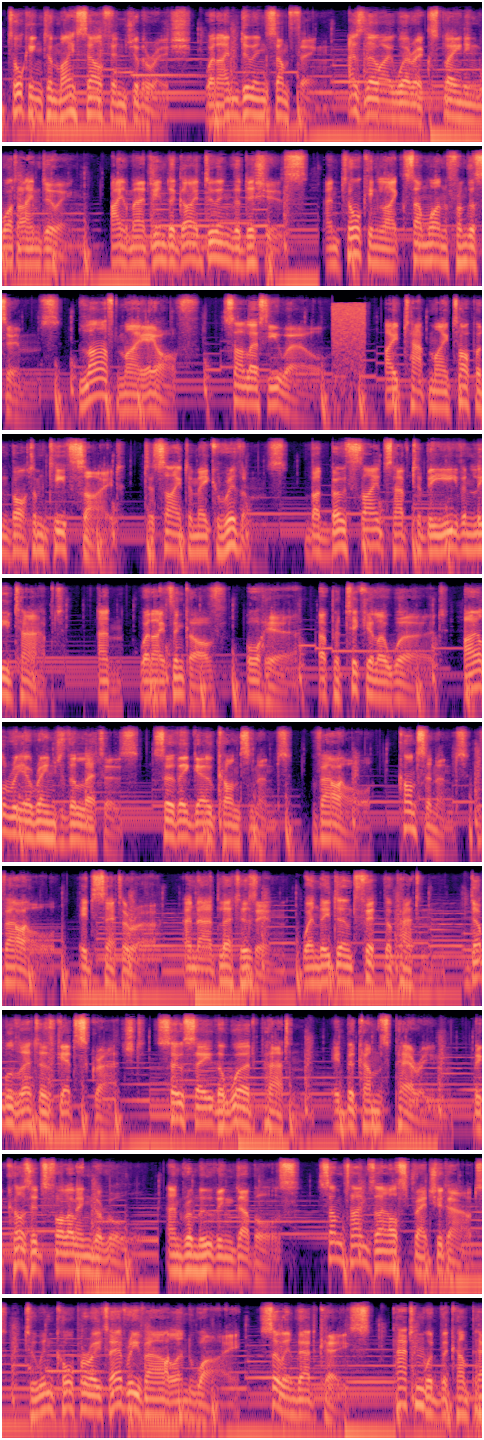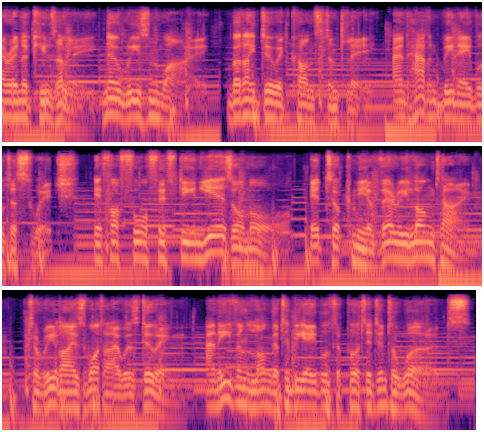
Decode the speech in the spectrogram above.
Talking to myself in gibberish when I'm doing something, as though I were explaining what I'm doing. I imagined a guy doing the dishes and talking like someone from The Sims. Laughed my A off. Sul I tap my top and bottom teeth side to side to make rhythms, but both sides have to be evenly tapped. And, when I think of, or hear, a particular word, I'll rearrange the letters, so they go consonant, vowel, consonant, vowel, etc. and add letters in, when they don't fit the pattern. Double letters get scratched, so say the word pattern, it becomes pairing because it's following the rule, and removing doubles. Sometimes I'll stretch it out to incorporate every vowel and Y. So in that case, pattern would become perinacusally. No reason why, but I do it constantly and haven't been able to switch if off for 15 years or more. It took me a very long time to realize what I was doing and even longer to be able to put it into words.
